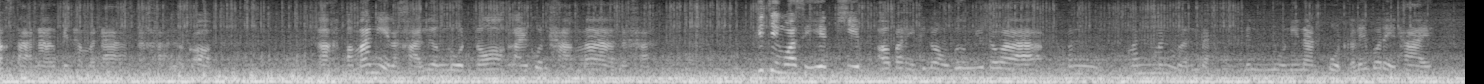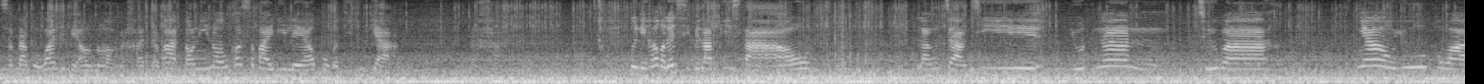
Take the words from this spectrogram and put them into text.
รักษานางเป็นธรรมดานะคะ แล้วก็อะประมาณนี้แหละค่ะเรื่องรถเนาะหลายคนถามมากนะคะ ที่จริงว่าสีเฮ็ดคลิปเอาไปให้พี่น้องเบิ่งอยู่แต่ว่ามันมันมันเหมือนแบบเป็นนูนนี่นั่นโปดก็เลยบ่ได้ทายสำหรับบอกว่าที่ไปเอาน้องนะคะ แต่ว่าตอนนี้น้องก็สบายดีแล้วปกติทุกอย่างนะคะมือนี้เขาก็เลยสีไปรับพี่สาว หลังจากที่หยุดงานชื่อว่าเหง่าอยู่เพราะว่า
